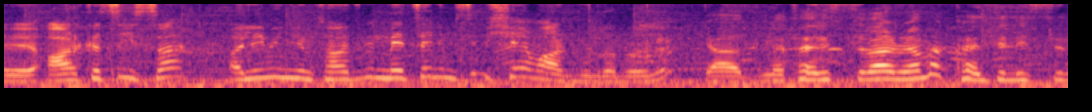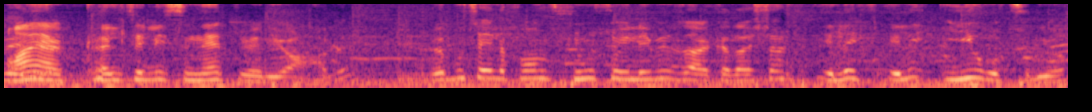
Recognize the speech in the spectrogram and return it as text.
Ee, arkası ise alüminyum tarzı bir metalimsi bir şey var burada böyle. Ya metal hissi vermiyor ama kaliteli hissi veriyor. Aynen kalitelisi net veriyor abi. Ve bu telefon şunu söyleyebiliriz arkadaşlar. Ele, ele iyi oturuyor.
